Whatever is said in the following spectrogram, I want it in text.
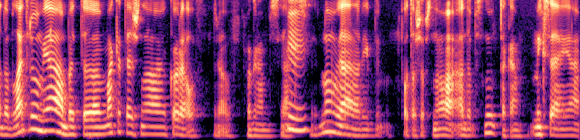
Adobe Lightroom, jā, bet uh, maketēšanā Corel Draw programmas, jā. Mm. ir, nu, jā, arī Photoshops no Adobe, nu, tā kā miksē, jā.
